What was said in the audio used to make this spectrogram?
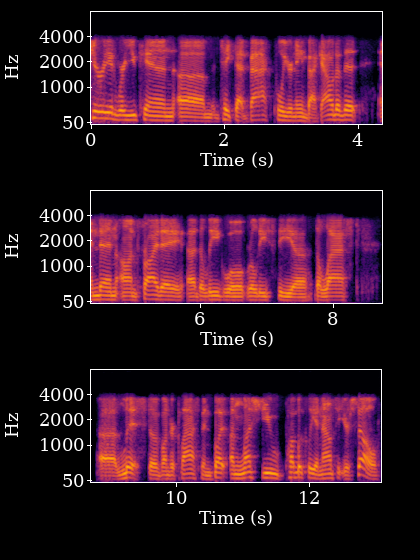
period where you can um, take that back, pull your name back out of it. And then on Friday, uh, the league will release the uh, the last list of underclassmen. But unless you publicly announce it yourself,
